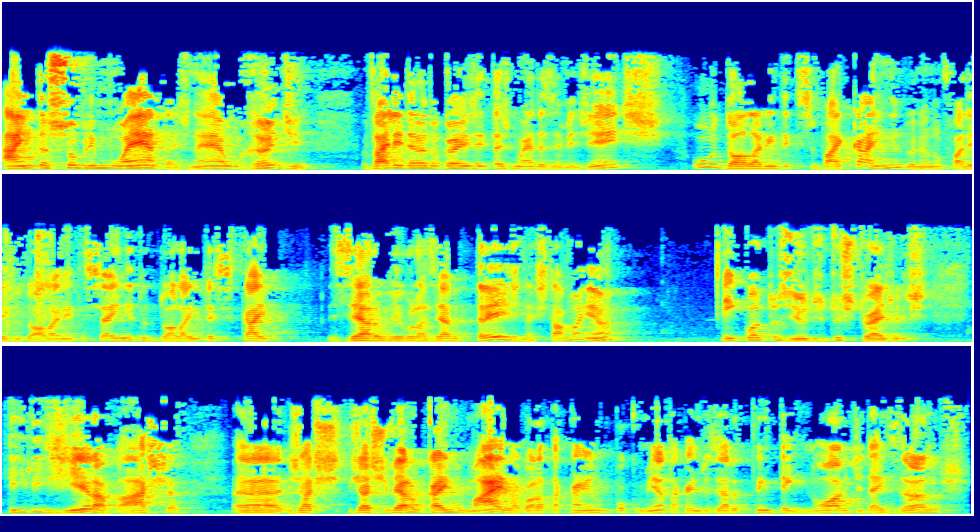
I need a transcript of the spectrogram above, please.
Ainda sobre moedas, né? o RAND vai liderando ganhos entre as moedas emergentes, o dólar index vai caindo, né? não falei do dólar index ainda, o dólar index cai 0,03 nesta manhã, enquanto os yields dos treasuries têm ligeira baixa, uh, já, já estiveram caindo mais, agora está caindo um pouco menos, está caindo 0,39 de 10 anos,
